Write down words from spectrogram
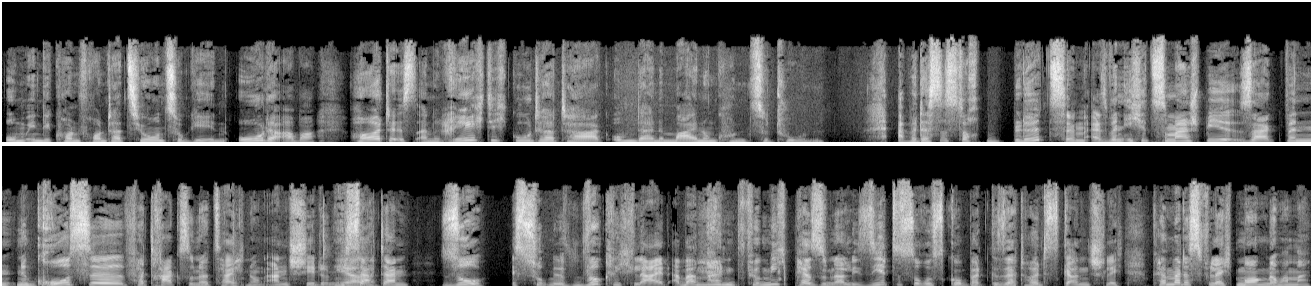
um in die Konfrontation zu gehen oder aber heute ist ein richtig guter Tag, um deine Meinung kundzutun. Aber das ist doch Blödsinn. Also wenn ich jetzt zum Beispiel sage, wenn eine große Vertragsunterzeichnung ansteht und ich Ja. sage dann, so, es tut mir wirklich leid, aber mein für mich personalisiertes Horoskop hat gesagt, heute ist ganz schlecht. Können wir das vielleicht morgen nochmal machen?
